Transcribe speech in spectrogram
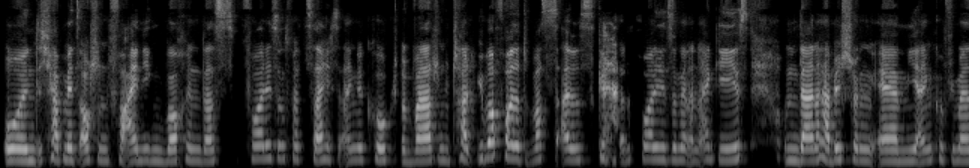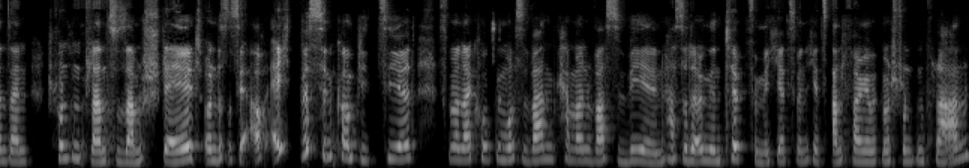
Und ich habe mir jetzt auch schon vor einigen Wochen das Vorlesungsverzeichnis angeguckt und war da schon total überfordert, was es alles gibt an Vorlesungen, an AGs. Und dann habe ich schon äh, mir angeguckt, wie man seinen Stundenplan zusammenstellt. Und das ist ja auch echt ein bisschen kompliziert, dass man da gucken muss, wann kann man was wählen. Hast du da irgendeinen Tipp für mich jetzt, wenn ich jetzt anfange mit meinem Stundenplan?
